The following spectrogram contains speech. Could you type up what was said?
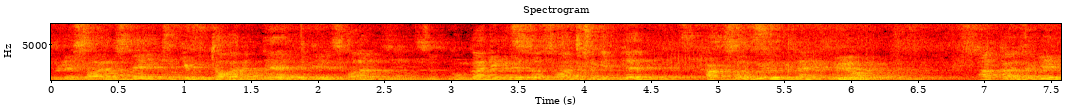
원래 서한 시대 두기부터 하는데 여기 서한 저 공간이 그래서 서한 초기 때 각석을 여기다 했고요. 아까 저기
